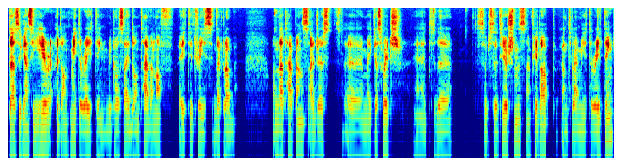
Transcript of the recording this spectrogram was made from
but as you can see here I don't meet the rating because I don't have enough 83s in the club when that happens, I just uh, make a switch uh, to the substitutions and fill up until I meet the rating.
